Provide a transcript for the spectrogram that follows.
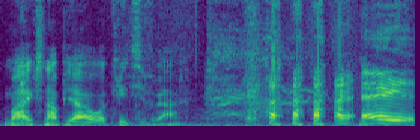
Maar ik snap jouw kritische vraag. Hey,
